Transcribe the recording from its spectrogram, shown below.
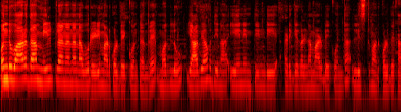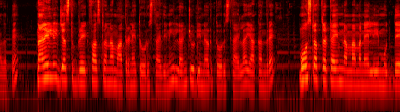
ಒಂದು ವಾರದ ಮೀಲ್ ಪ್ಲಾನನ್ನು ನಾವು ರೆಡಿ ಮಾಡ್ಕೊಳ್ಬೇಕು ಅಂತಂದರೆ ಮೊದಲು ಯಾವ್ಯಾವ ದಿನ ಏನೇನು ತಿಂಡಿ ಅಡುಗೆಗಳನ್ನ ಮಾಡಬೇಕು ಅಂತ ಲಿಸ್ಟ್ ಮಾಡ್ಕೊಳ್ಬೇಕಾಗತ್ತೆ. ನಾನಿಲ್ಲಿ ಜಸ್ಟ್ ಬ್ರೇಕ್ಫಾಸ್ಟನ್ನು ಮಾತ್ರನೇ ತೋರಿಸ್ತಾ ಇದ್ದೀನಿ. ಲಂಚು ಡಿನ್ನರ್ ತೋರಿಸ್ತಾ ಇಲ್ಲ. ಯಾಕಂದರೆ ಮೋಸ್ಟ್ ಆಫ್ ದ ಟೈಮ್ ನಮ್ಮ ಮನೆಯಲ್ಲಿ ಮುದ್ದೆ,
